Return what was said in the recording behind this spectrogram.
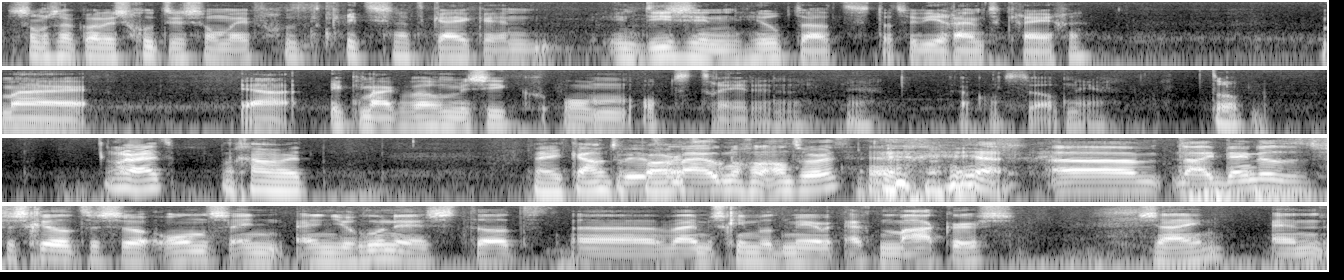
soms ook wel eens goed is om even goed kritisch naar te kijken. En in die zin hielp dat, dat we die ruimte kregen. Maar ja, ik maak wel muziek om op te treden. Ja, daar komt het wel op neer. Alright, dan gaan we naar je Wil je voor counterpart. mij ook nog een antwoord? ja. Ehm, nou, ik denk dat het verschil tussen ons en, en Jeroen is dat eh, wij misschien wat meer echt makers zijn. En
